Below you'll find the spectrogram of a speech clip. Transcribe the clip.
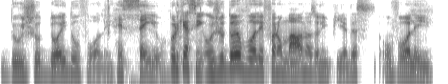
do judô e do vôlei. Receio? Porque assim, o judô e o vôlei foram mal nas Olimpíadas. O vôlei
